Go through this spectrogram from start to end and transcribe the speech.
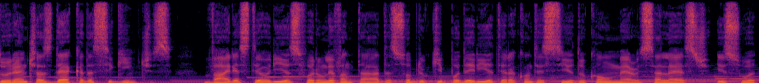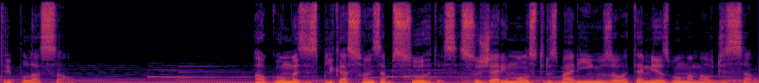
Durante as décadas seguintes, várias teorias foram levantadas sobre o que poderia ter acontecido com o Mary Celeste e sua tripulação. Algumas explicações absurdas sugerem monstros marinhos ou até mesmo uma maldição.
